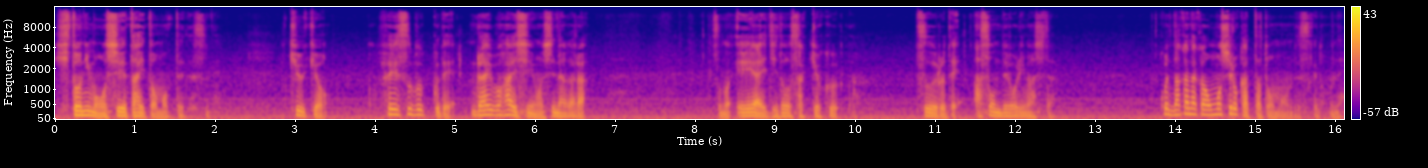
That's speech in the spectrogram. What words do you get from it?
人にも教えたいと思ってですね。急遽 Facebook でライブ配信をしながらその AI 自動作曲ツールで遊んでおりました。これなかなか面白かったと思うんですけどもね。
